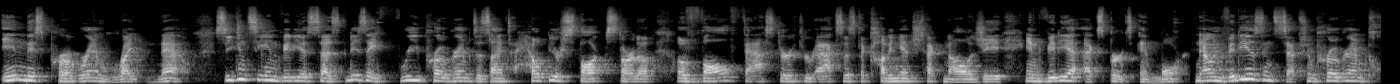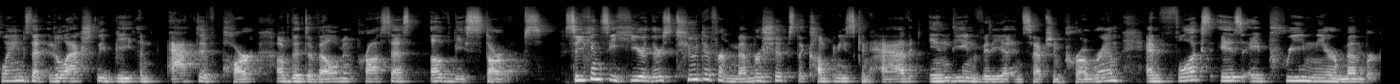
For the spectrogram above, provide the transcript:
in this program right now. So you can see NVIDIA says it is a free program designed to help your start startup evolve faster through access to cutting edge technology, NVIDIA experts, and more. Now, NVIDIA's Inception program claims that it'll actually be an active part of the development process of these startups. So you can see here, there's two different memberships that companies can have in the NVIDIA Inception program, and Flux is a premier member.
